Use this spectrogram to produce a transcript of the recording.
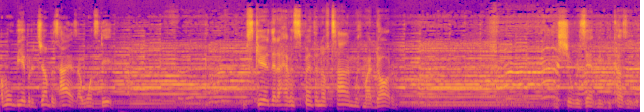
I won't be able to jump as high as I once did. I'm scared that I haven't spent enough time with my daughter. And she'll resent me because of it.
